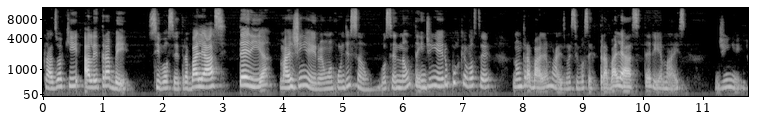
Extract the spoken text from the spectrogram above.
Caso aqui, a letra B. Se você trabalhasse, teria mais dinheiro, é uma condição. Você não tem dinheiro porque você não trabalha mais, mas se você trabalhasse, teria mais dinheiro.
